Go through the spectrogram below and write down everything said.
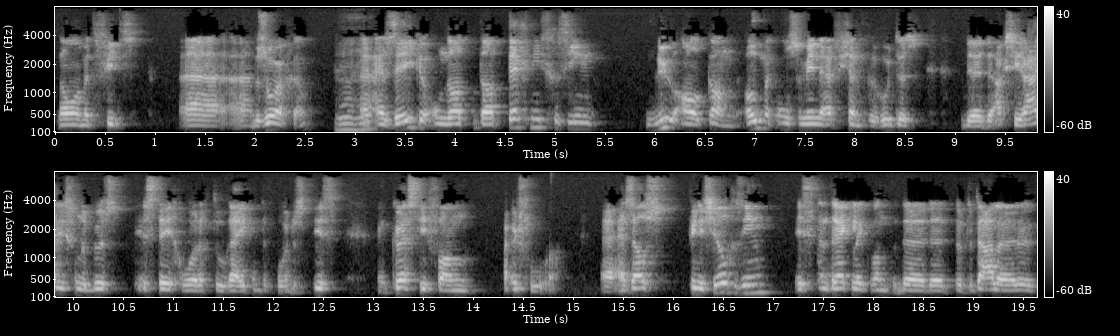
dan wel met de fiets, bezorgen. Mhm. en zeker omdat dat technisch gezien nu al kan, ook met onze minder efficiënte routes. De, de actieradius van de bus is tegenwoordig toereikend ervoor. Dus het is een kwestie van uitvoeren. Uh, en zelfs financieel gezien is het aantrekkelijk, want de, de, de totale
